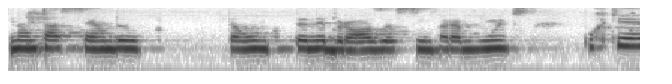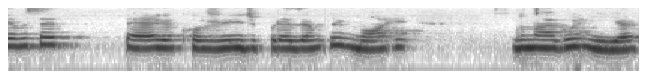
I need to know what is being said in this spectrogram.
não está sendo tão tenebrosa assim para muitos, porque você pega Covid, por exemplo, e morre numa agonia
